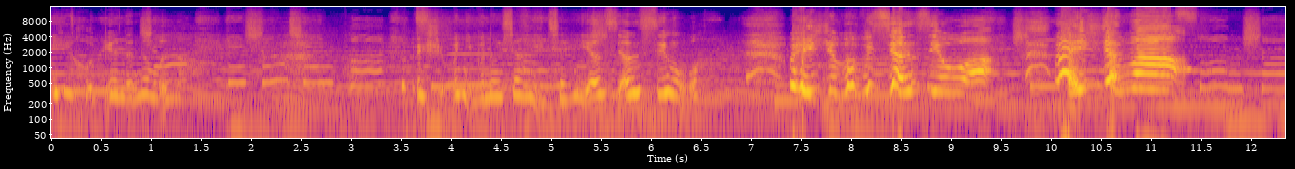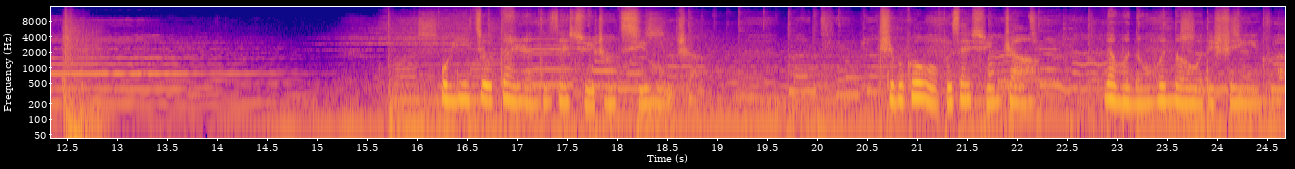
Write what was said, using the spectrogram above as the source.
你也会变得那么老？为什么你不能像以前一样相信我？为什么不相信我？为什么？我依旧淡然的在雪中起舞着，只不过我不再寻找那么能温暖我的身影了。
